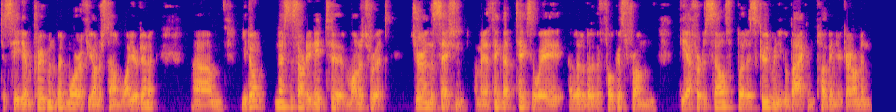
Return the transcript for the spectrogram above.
to see the improvement a bit more if you understand why you're doing it. Um, you don't necessarily need to monitor it during the session. I mean, I think that takes away a little bit of the focus from the effort itself, but it's good when you go back and plug in your Garmin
